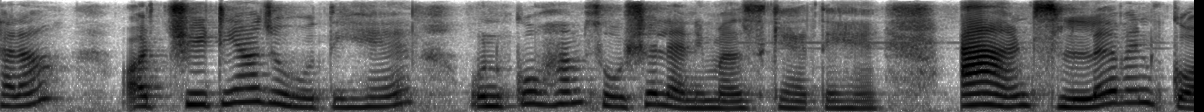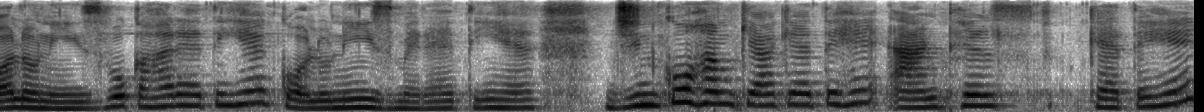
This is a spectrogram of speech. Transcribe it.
है ना? और चीटियाँ जो होती हैं, उनको हम सोशल एनिमल्स कहते हैं। एंड्स लिव इन कॉलोनीज़ वो कहाँ रहती हैं? कॉलोनीज़ में रहती हैं। जिनको हम क्या कहते हैं? एंट हिल्स कहते हैं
